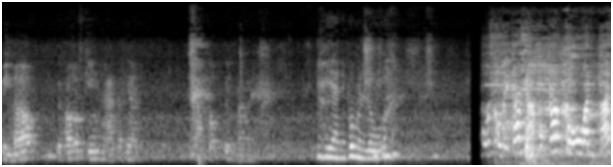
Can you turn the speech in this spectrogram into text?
ปิ่นเขาคือเขาก็กินหากระเทียมจับก็ขึ้นมาเลยเบียร์นี่พูดมันรู้โอสโอเมก้าสามหกเก้าโควันพลัส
